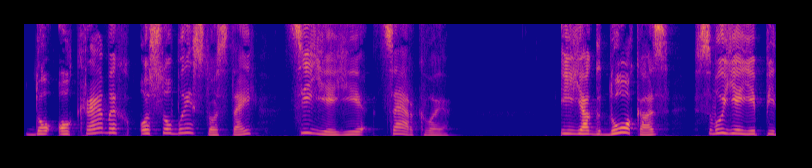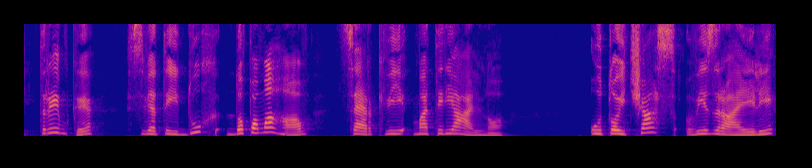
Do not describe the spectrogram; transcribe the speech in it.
до окремих особистостей цієї церкви. І як доказ своєї підтримки, Святий Дух допомагав церкві матеріально. У той час в Ізраїлі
